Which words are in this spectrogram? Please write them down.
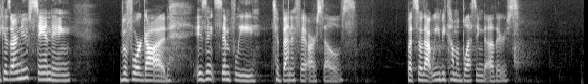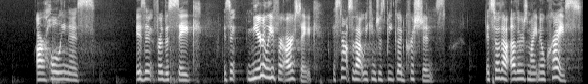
Because our new standing before God isn't simply to benefit ourselves, but so that we become a blessing to others. Our holiness isn't for the sake, isn't merely for our sake. It's not so that we can just be good Christians. It's so that others might know Christ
